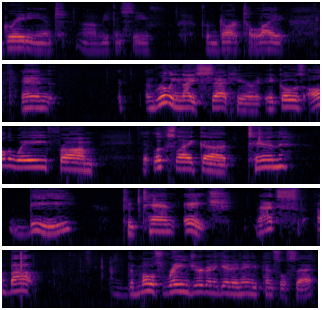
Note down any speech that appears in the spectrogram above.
gradient um, you can see from dark to light. And a really nice set here. It goes all the way from, it looks like uh, 10B to 10H. That's about the most range you're going to get in any pencil set.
